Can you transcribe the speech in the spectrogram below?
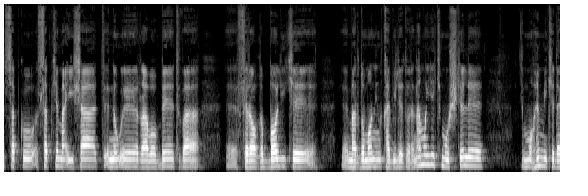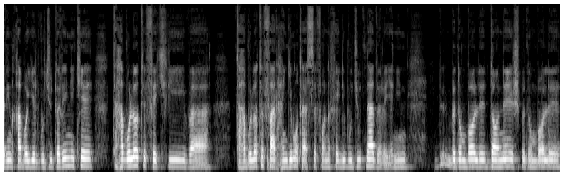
سبک, و سبک معیشت نوع روابط و فراغ بالی که مردمان این قبیله دارن. اما یک مشکل مهمی که در این قبایل وجود داره اینه که تحولات فکری و تحولات فرهنگی متاسفانه خیلی وجود نداره. یعنی به دنبال دانش به دنبال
